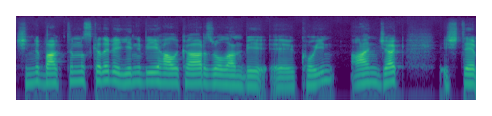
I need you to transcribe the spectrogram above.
Şimdi baktığımız kadarıyla yeni bir halka arz olan bir e, coin ancak işte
